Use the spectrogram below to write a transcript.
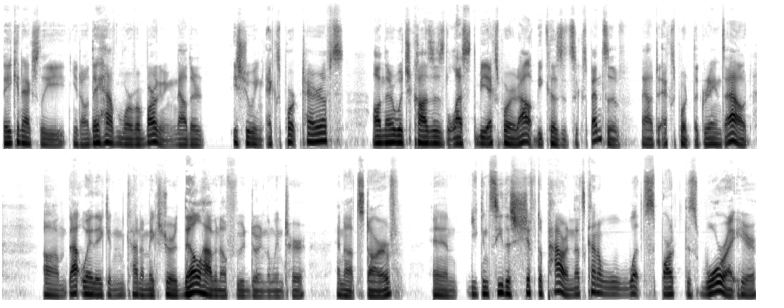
they can actually you know they have more of a bargaining now they're issuing export tariffs on there, which causes less to be exported out because it's expensive now to export the grains out. Um, that way, they can kind of make sure they'll have enough food during the winter and not starve. And you can see this shift of power, and that's kind of what sparked this war right here,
